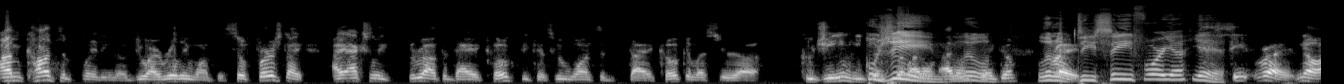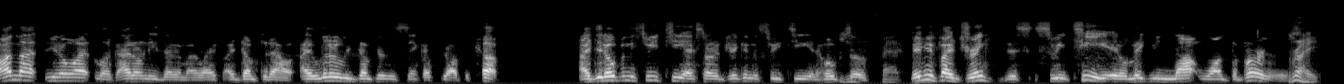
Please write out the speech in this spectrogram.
I'm contemplating though, do I really want this? So first, I I actually threw out the diet coke because who wants a diet coke unless you're uh, Cougine? He. I don't, I don't Little- drink them. Little Right. DC for you, yeah. See, right. No, I'm not. You know what? Look, I don't need that in my life. I dumped it out. I literally dumped it in the sink. I threw out the cup. I did open the sweet tea. I started drinking the sweet tea in hopes You of maybe if I drink this sweet tea, it'll make me not want the burgers. right.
